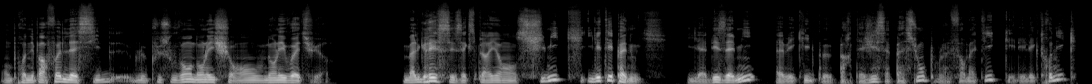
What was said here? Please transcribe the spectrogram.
On prenait parfois de l'acide, le plus souvent dans les champs ou dans les voitures. Malgré ses expériences chimiques, il est épanoui. Il a des amis avec qui il peut partager sa passion pour l'informatique et l'électronique,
